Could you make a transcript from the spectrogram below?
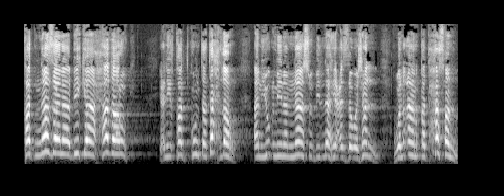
قد نزل بك حذرك يعني قد كنت تحذر أن يؤمن الناس بالله عز وجل والآن قد حصل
